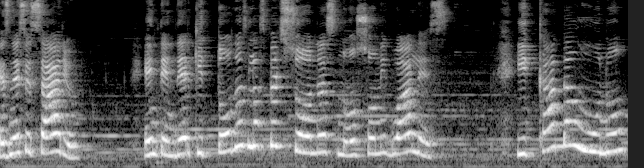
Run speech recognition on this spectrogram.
É necessário entender que todas as pessoas não são iguais e cada um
